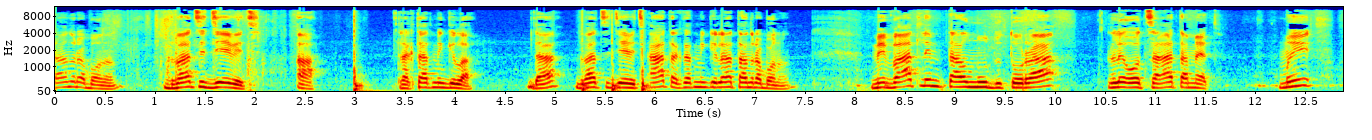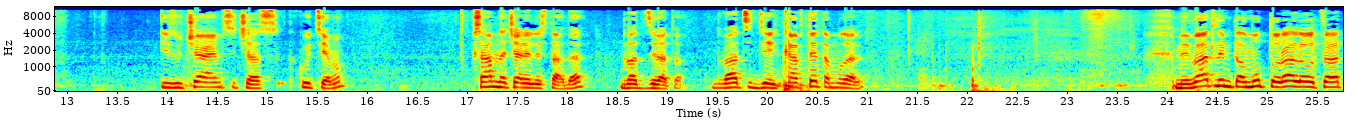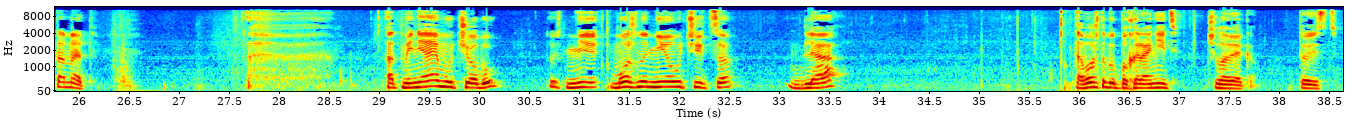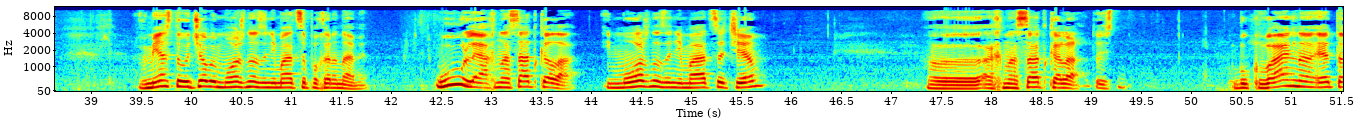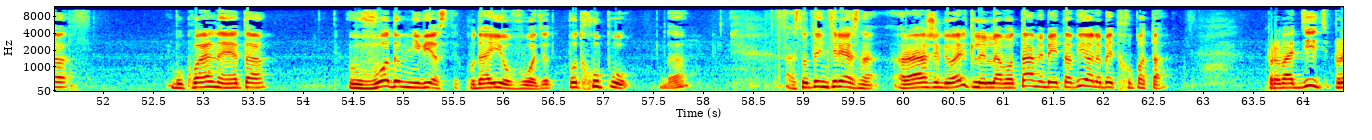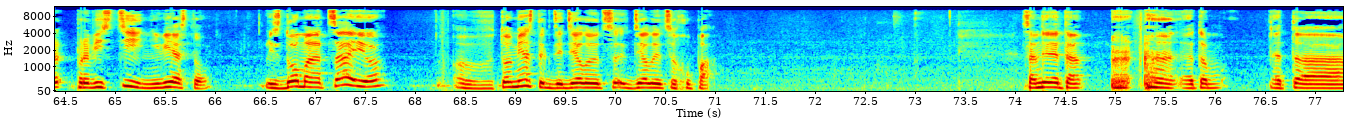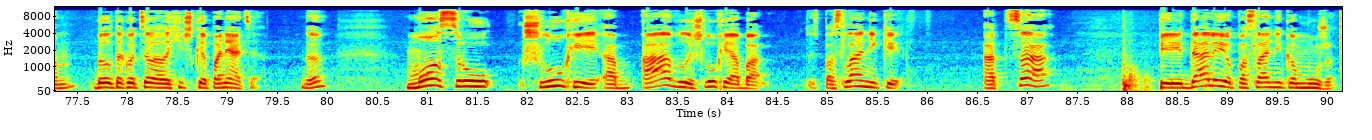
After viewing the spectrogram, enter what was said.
Тану Рабонан. 29а. Трактат Мигела. Да? 29а. Трактат Мигела. Тан Рабонан. Миватлим Талмуд Тора Леоцаат Амет. Мы изучаем сейчас какую тему? В самом начале листа, да? 29 29. Кафте Тамудалев. Миватлим Талмуд Тора Леоцаат Амет отменяем учебу, то есть не, можно не учиться для того, чтобы похоронить человека. То есть вместо учебы можно заниматься похоронами. У ахнасад кала. И можно заниматься чем? Э, ахнасад кала. То есть буквально это буквально это вводом невесты. Куда ее вводят? Под хупу. Да? А что-то интересно. Раши говорит, лилавотами бейтавио или бейт хупата. Проводить, пр- провести невесту из дома отца ее в то место, где делаются, делается хупа. На самом деле это, это, это было такое целое логическое понятие. Да? Мосру шлухи авлы шлухи абаль. То есть посланники отца передали ее посланникам мужа.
